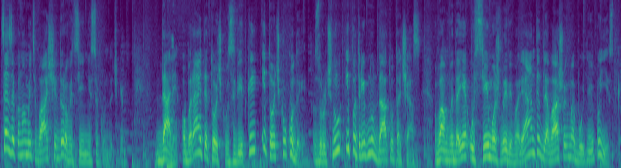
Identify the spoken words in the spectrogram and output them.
це зекономить ваші дорогоцінні секундочки. Далі обираєте точку звідки і точку куди, зручну і потрібну дату та час. Вам видає усі можливі варіанти для вашої майбутньої поїздки.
